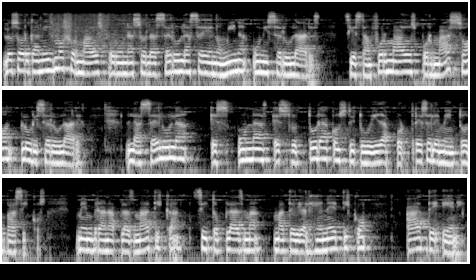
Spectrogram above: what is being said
Los organismos formados por una sola célula se denominan unicelulares si están formados por más son pluricelulares. La célula es una estructura constituida por tres elementos básicos, membrana plasmática, citoplasma, material genético, ADN.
